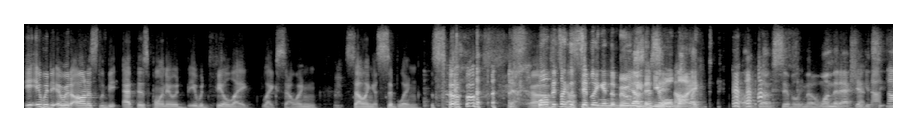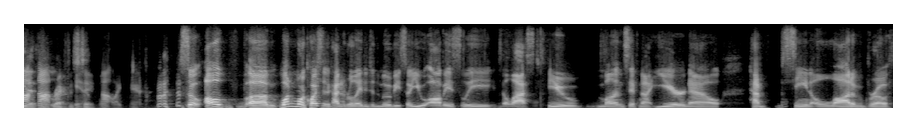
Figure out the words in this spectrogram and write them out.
it, it would, it would honestly be at this point, it would, it would feel like like selling, selling a sibling. So, Yeah. well, if it's like yeah. the sibling in the movie, Yeah, then you say, won't not mind. like- Not like Doug's sibling though, one that actually yeah, gets not, to eat at not the like breakfast him, table. not like him. So I'll um, one more question kind of related to the movie. So you obviously the last few months, if not year now, have seen a lot of growth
